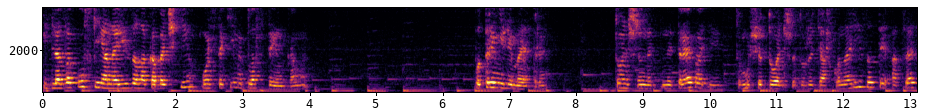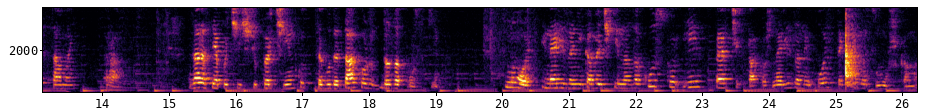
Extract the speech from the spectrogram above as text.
І для закуски я нарізала кабачки ось такими пластинками по 3 мм. Тоньше не, не треба, і, тому що тоньше дуже тяжко нарізати, а це самий раз. Зараз я почищу перчинку, це буде також до закуски. Ну ось, і нарізані кабачки на закуску, і перчик також нарізаний ось такими смужками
